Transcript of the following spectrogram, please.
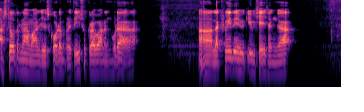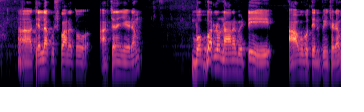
అష్టోత్తరనామాలు చేసుకోవడం ప్రతి శుక్రవారం కూడా లక్ష్మీదేవికి విశేషంగా తెల్ల పుష్పాలతో అర్చన చేయడం బొబ్బర్లు నానబెట్టి ఆవుకు తినిపించడం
